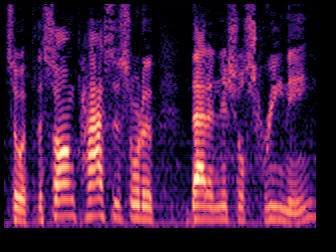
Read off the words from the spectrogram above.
So if the song passes sort of that initial screening,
